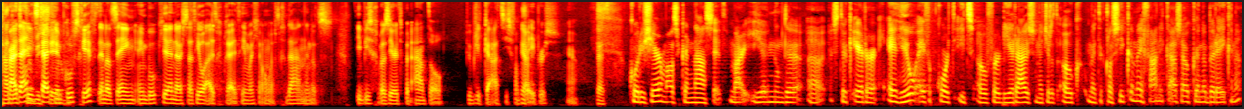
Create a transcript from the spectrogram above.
maar uiteindelijk schrijf je een proefschrift en dat is één, één boekje. En daar staat heel uitgebreid in wat je allemaal hebt gedaan. En dat is typisch gebaseerd op een aantal publicaties van Ja. papers. Ja. Corrigeer me als ik ernaast zit. Maar je noemde eh, een stuk eerder e- heel even kort iets over die ruis. En dat je dat ook met de klassieke mechanica zou kunnen berekenen.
